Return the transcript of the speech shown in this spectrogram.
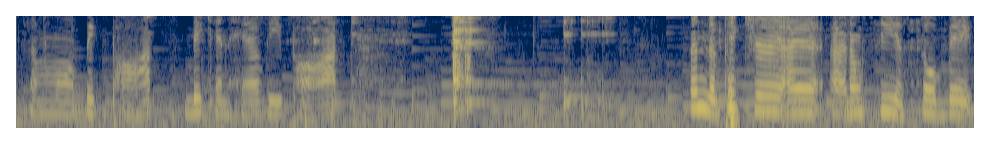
Some more big pot, big and heavy pot. In the picture, I, I don't see it so big,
